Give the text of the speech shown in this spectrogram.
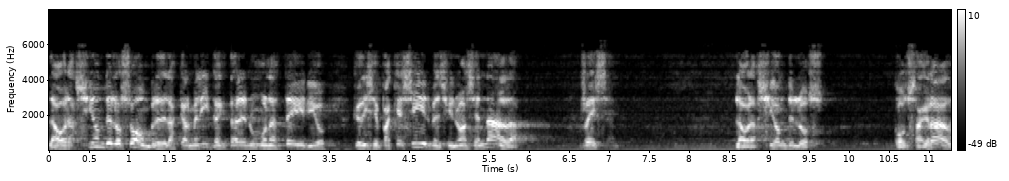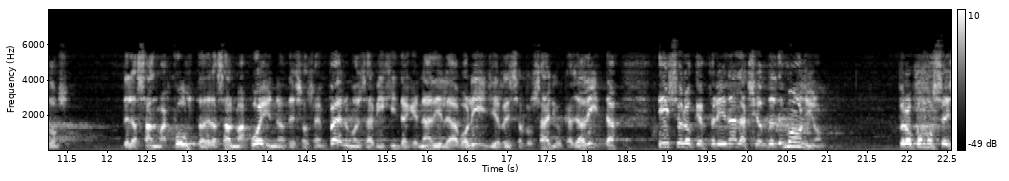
La oración de los hombres, de las carmelitas que están en un monasterio, que dice, ¿para qué sirven si no hacen nada? Rezan. La oración de los consagrados, de las almas justas, de las almas buenas, de esos enfermos, de esa viejita que nadie le da y reza el rosario calladita, eso es lo que frena la acción del demonio. Pero como se,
